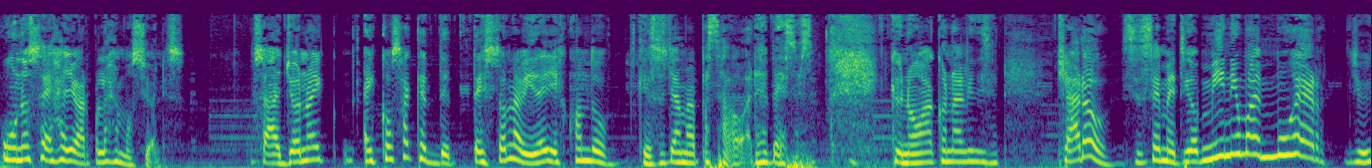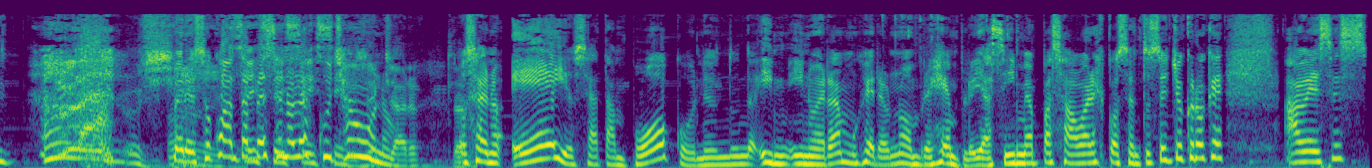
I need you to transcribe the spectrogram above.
uno se deja llevar por las emociones. O sea, yo no hay, hay cosas que detesto en la vida y es cuando, que eso ya me ha pasado varias veces, que uno va con alguien y dice, claro, ese se metió mínimo en mujer. Yo, "Ah". pero eso cuántas Sí, veces sí, no lo sí, escucha sí. uno. Sí, claro, claro. O sea, no, ey, o sea, tampoco. no, no, no, y, y no era mujer, era un hombre, ejemplo. Y así me ha pasado varias cosas. Entonces yo creo que a veces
